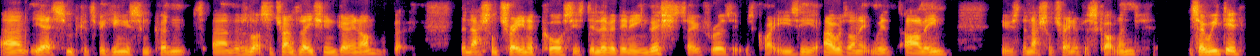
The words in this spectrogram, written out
Um, yes, some could speak English, some couldn't. Um, was lots of translation going on, but the national trainer course is delivered in English. So for us, it was quite easy. I was on it with Arlene, who's the national trainer for Scotland. So we did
